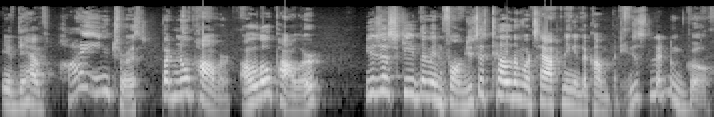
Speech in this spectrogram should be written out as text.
If they have high interest but no power, or low power, you just keep them informed. You just tell them what's happening in the company. Just let them go.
